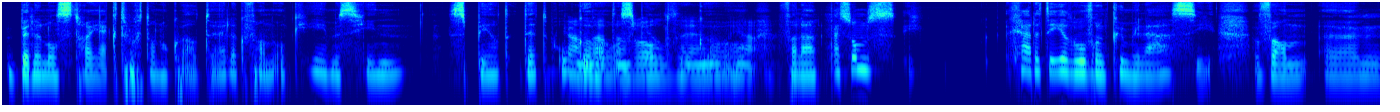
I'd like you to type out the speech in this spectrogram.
Binnen ons traject wordt dan ook wel duidelijk van oké, misschien speelt dit ook een rol. speelt ook een rol. Ja. Voilà. En soms gaat het eerder over een cumulatie van um,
